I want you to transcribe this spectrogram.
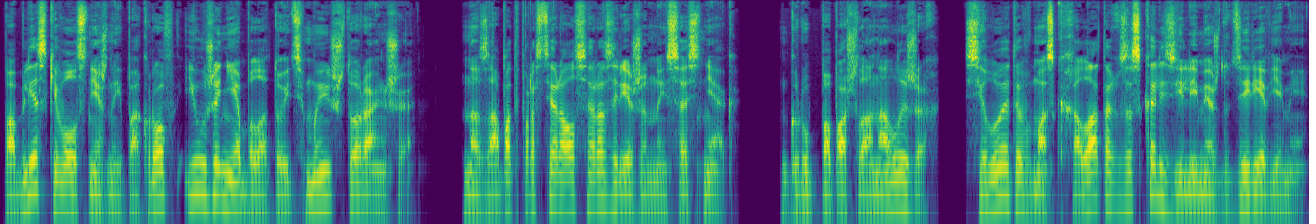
Поблескивал снежный покров, и уже не было той тьмы, что раньше. На запад простирался разреженный сосняк. Группа пошла на лыжах. Силуэты в маск-халатах заскользили между деревьями.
